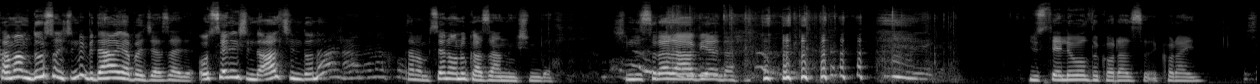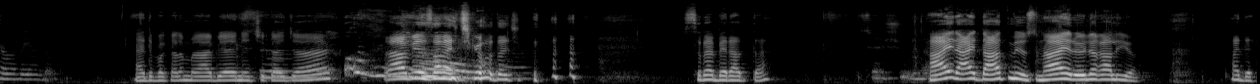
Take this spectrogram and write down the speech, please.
tamam dursun şimdi bir daha yapacağız hadi. O senin şimdi al şimdi onu. Tamam sen onu kazandın şimdi. Şimdi sıra Rabia'da. 100 TL oldu. Koray'ın. inşallah benim de olur. Hadi bakalım Rabia'ya ne çıkacak? Rabia sana çikolata çıktı. sıra Berat'ta. Sen. Hayır hayır dağıtmıyorsun. Hayır öyle kalıyor. Hadi.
